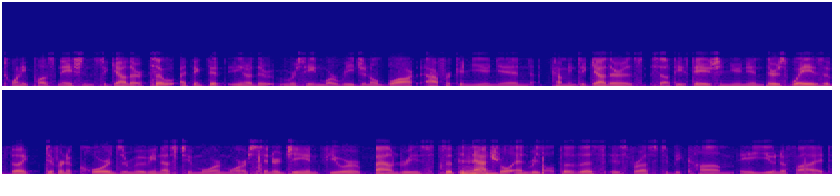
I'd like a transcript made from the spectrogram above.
20 plus nations together. So I think that you know there, we're seeing more regional bloc, African Union coming together, as Southeast Asian Union. There's ways of like different accords are moving us to more and more synergy and fewer boundaries. So the mm. natural end result of this is for us to become a unified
